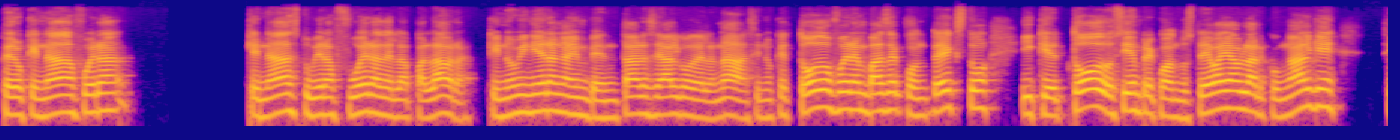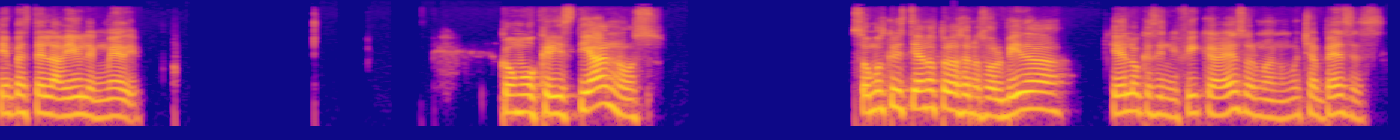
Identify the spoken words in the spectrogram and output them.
pero que nada fuera, que nada estuviera fuera de la palabra, que no vinieran a inventarse algo de la nada, sino que todo fuera en base al contexto y que todo siempre, cuando usted vaya a hablar con alguien, siempre esté la Biblia en medio. Como cristianos, somos cristianos, pero se nos olvida qué es lo que significa eso, hermano, muchas veces.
